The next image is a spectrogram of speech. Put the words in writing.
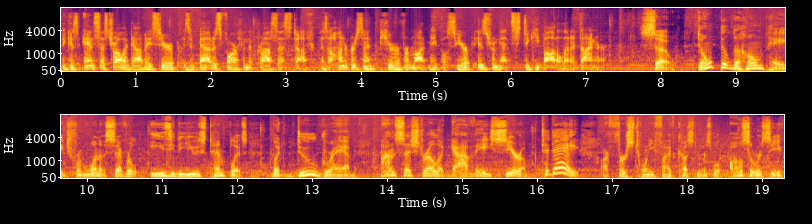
because ancestral agave syrup is about as far from the processed stuff as 100% pure Vermont maple syrup is from that sticky bottle at a diner. So, Don't build a homepage from one of several easy to use templates, but do grab Ancestral Agave Syrup today. Our first 25 customers will also receive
